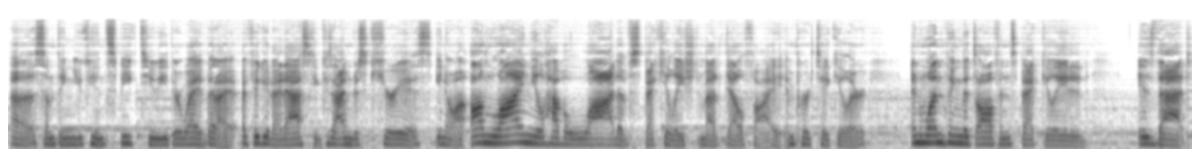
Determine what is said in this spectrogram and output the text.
uh, something you can speak to either way, but I, I figured I'd ask it because I'm just curious. You know, online you'll have a lot of speculation about Delphi in particular, and one thing that's often speculated is that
